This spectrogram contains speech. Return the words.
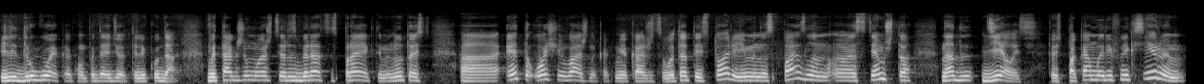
Или другой, как вам подойдет или куда. Вы также можете разбираться с проектами. Ну, то есть а, это очень важно, как мне кажется. Вот эта история именно с пазлом, а, с тем, что надо делать. То есть пока мы рефлексируем,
